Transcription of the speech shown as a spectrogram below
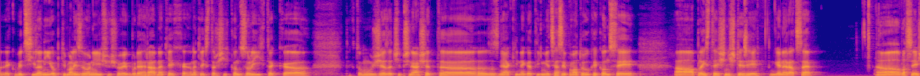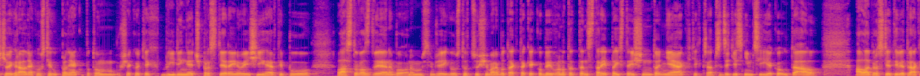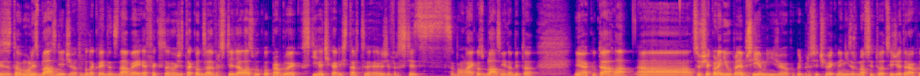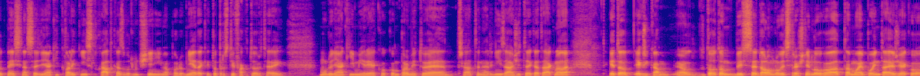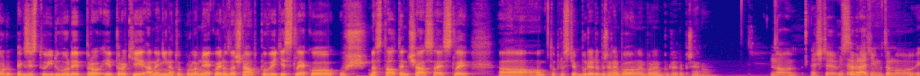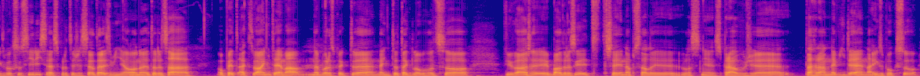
jakoby cílený, optimalizovaný, když člověk bude hrát na těch, na těch starších konzolích, tak, uh, tak to může začít přinášet uh, z nějaký negativní věci. Já si pamatuju ke konci uh, PlayStation 4 generace, Uh, vlastně ještě člověk hrál nějakou z těch úplně jako potom už jako těch bleeding edge prostě nejnovějších her typu Last of Us 2 nebo, nebo myslím, že i Ghost of Tsushima nebo tak, tak jako by ono to, ten starý PlayStation to nějak v těch třeba 30 snímcích jako utáhl, ale prostě ty větráky se z toho mohly zbláznit, že jo? to byl takový ten známý efekt toho, že ta konzole prostě dělala zvuk opravdu jak stíhačka, když startuje, že prostě se mohla jako zbláznit, aby to nějak utáhla, a, což jako není úplně příjemný, že jo? pokud prostě člověk není zrovna v situaci, že teda ochotný si nasadit nějaký kvalitní sluchátka s odlučněním a podobně, tak je to prostě faktor, který mu do nějaký míry jako kompromituje třeba ten herní zážitek a tak. No ale je to, jak říkám, jo, to o tom by se dalo mluvit strašně dlouho a ta moje pointa je, že jako existují důvody pro i proti a není na to podle mě jako jednoznačná odpověď, jestli jako už nastal ten čas a jestli uh, to prostě bude dobře nebo, nebo nebude dobře. No. No, ještě jako... se vrátím k tomu Xboxu Series S, protože se ho tady zmínil. Ono je to docela opět aktuální téma, nebo respektive není to tak dlouho, co výváři Baldur's Gate 3 napsali vlastně zprávu, že ta hra nevíde na Xboxu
